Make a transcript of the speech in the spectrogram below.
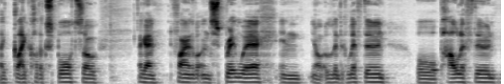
like glycotic sports. So again, find a lot in sprint work, in, you know, Olympic lifting or powerlifting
